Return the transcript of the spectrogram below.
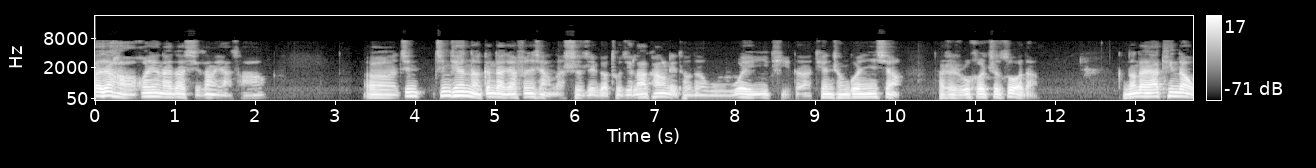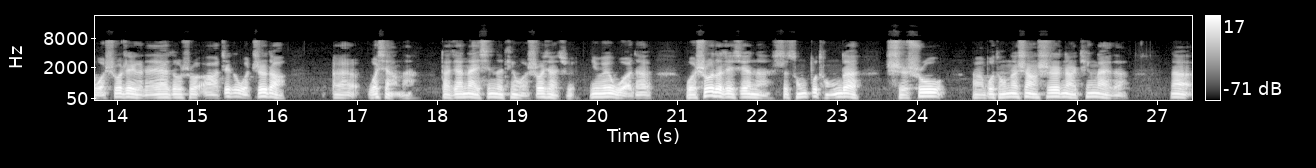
大家好，欢迎来到喜藏雅藏。呃，今今天呢，跟大家分享的是这个土吉拉康里头的五位一体的天成观音像，它是如何制作的？可能大家听到我说这个，大家都说啊，这个我知道。呃，我想呢，大家耐心的听我说下去，因为我的我说的这些呢，是从不同的史书啊、不同的上师那儿听来的。那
